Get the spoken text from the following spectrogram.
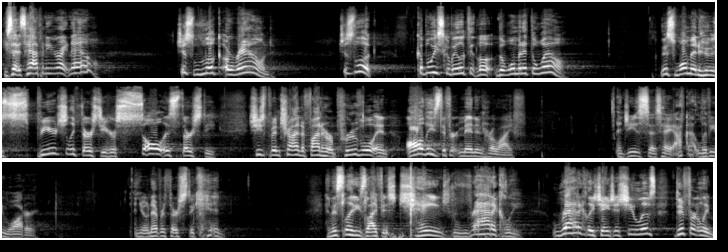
He said, It's happening right now. Just look around. Just look. Couple weeks ago, we looked at the, the woman at the well. This woman who's spiritually thirsty, her soul is thirsty. She's been trying to find her approval in all these different men in her life. And Jesus says, Hey, I've got living water, and you'll never thirst again. And this lady's life is changed radically, radically changed, and she lives differently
